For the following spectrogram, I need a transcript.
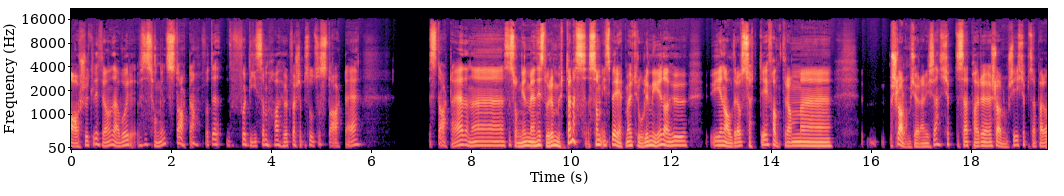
avslutte litt der hvor sesongen starta. For, for de som har hørt første episode, så starta jeg starta jeg denne sesongen med en historie om mutter'n som inspirerte meg utrolig mye da hun i en alder av 70 fant fram eh, slalåmkjøreren i seg. Kjøpte seg et par slalåmski, kjøpte seg et par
